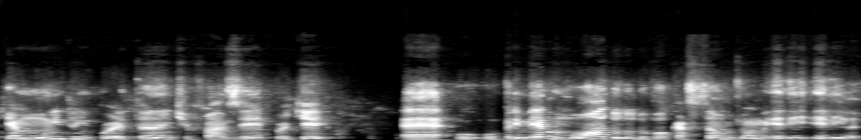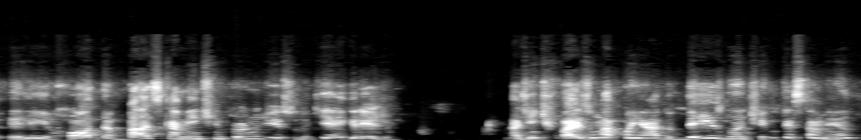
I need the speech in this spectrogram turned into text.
que é muito importante fazer, porque é, o, o, primeiro módulo do vocação, João, ele, ele, ele roda basicamente em torno disso, do que é a igreja. A gente faz um apanhado desde o Antigo Testamento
